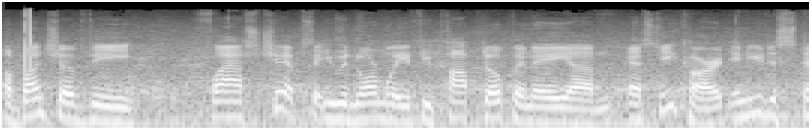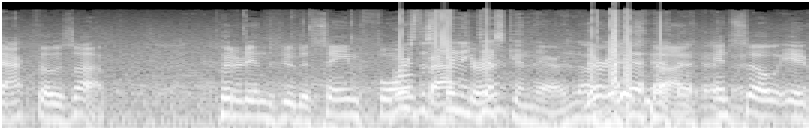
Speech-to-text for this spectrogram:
a bunch of the flash chips that you would normally, if you popped open a um, SD card, and you just stack those up. Put it into the same form Where's the factor. spinning disk in there? There is none. and so it,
